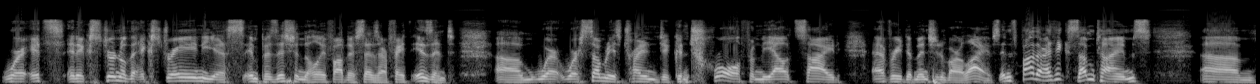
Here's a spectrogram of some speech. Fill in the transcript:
where it's an external the extraneous imposition the holy father says our faith isn't um, where where somebody is trying to control from the outside every dimension of our lives and father i think sometimes um,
